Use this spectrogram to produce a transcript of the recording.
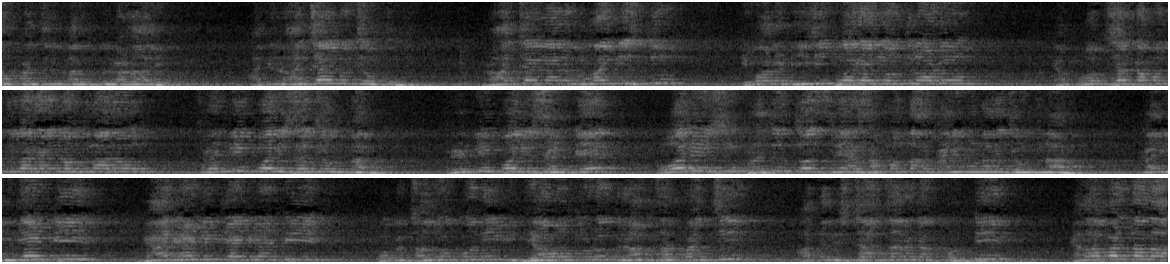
సర్పంచ్ని కలుపుకుని వెళ్ళాలి. అది రాజ్యాంగం చెబుతుంది. రాజ్యాంగాన్ని ఉల్లంఘిస్తూ ఇవాళ డీజీపీ గారు ఏం చదువుతున్నాడు? హోంశాఖ మంత్రి గారు ఏం చదువుతున్నారు? ఫ్రెండ్లీ పోలీస్ అని చెబుతున్నారు. ఫ్రెండ్లీ పోలీస్ అంటే పోలీసులు ప్రజలతో స్నేహ సంబంధాలు కలిగి ఉండాలని చెబుతున్నారు. కానీ ఇదేంటి? మ్యాన్ హ్యాండింగ్ ఏంటి ఒక చదువుకొని విద్యావంతుడు గ్రామ సర్పంచ్ అతని ఇష్టానుసారంగా కొట్టి ఎలా పడితే అలా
